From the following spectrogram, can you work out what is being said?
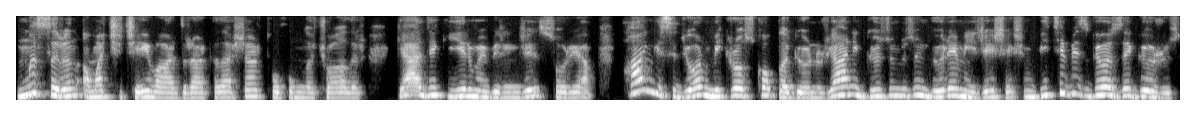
Mısırın ama çiçeği vardır arkadaşlar. Tohumla çoğalır. Geldik 21. soruya. Hangisi diyor mikroskopla görünür? Yani gözümüzün göremeyeceği şey. Şimdi biti biz gözle görürüz.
